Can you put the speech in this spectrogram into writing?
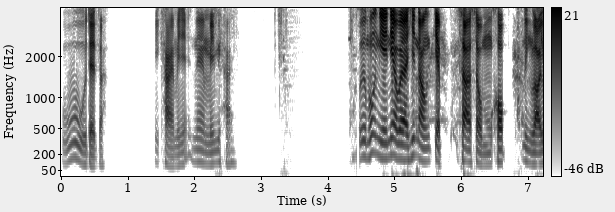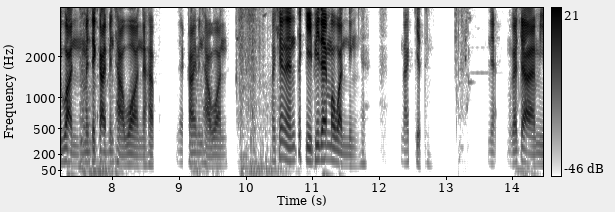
อู้เด็ดอะ มีขายไหมเนี่ยแน่ไม่มีขายปืนพวกนี้เนี่ยเวลาที่น้องเก็บสะสมครบหนึ่งร้อยวัน มันจะกลายเป็นถาวรนะครับ จะกลายเป็นถาวร เพราะฉะนั้นตะกี้พี่ได้มาวันหนึ่งนะน่าเกลียดเนี่ยมันก็จะมี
